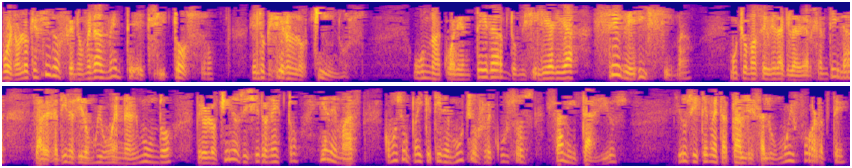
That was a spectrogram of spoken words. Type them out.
Bueno, lo que ha sido fenomenalmente exitoso es lo que hicieron los chinos. Una cuarentena domiciliaria severísima, mucho más severa que la de Argentina. La de Argentina ha sido muy buena en el mundo, pero los chinos hicieron esto y además, como es un país que tiene muchos recursos sanitarios y un sistema estatal de salud muy fuerte,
